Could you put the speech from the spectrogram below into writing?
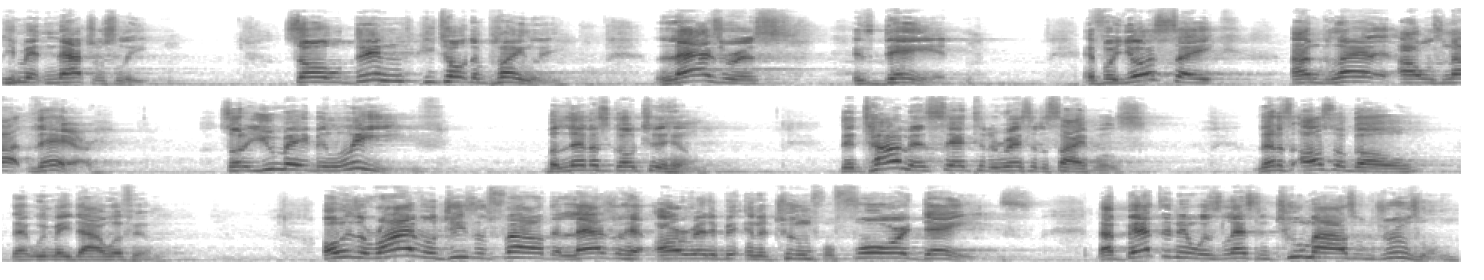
he meant natural sleep. So then he told them plainly, Lazarus is dead. And for your sake, I'm glad I was not there, so that you may believe, but let us go to him. Then Thomas said to the rest of the disciples, Let us also go that we may die with him. On his arrival, Jesus found that Lazarus had already been in the tomb for four days. Now, Bethany was less than two miles from Jerusalem,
